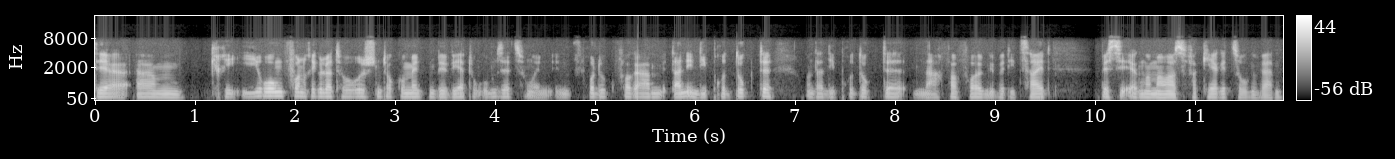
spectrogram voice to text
der ähm, Kreierung von regulatorischen Dokumenten, Bewertung, Umsetzung in, in, Produktvorgaben, dann in die Produkte und dann die Produkte nachverfolgen über die Zeit, bis sie irgendwann mal aus Verkehr gezogen werden.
